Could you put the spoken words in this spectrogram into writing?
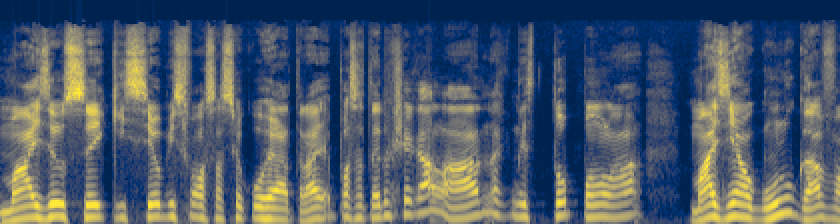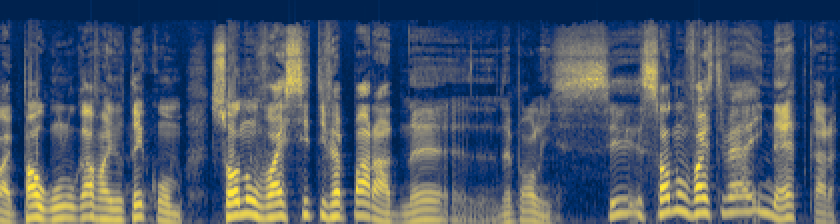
Mas eu sei que se eu me esforçar, se eu correr atrás, eu posso até não chegar lá, nesse topão lá, mas em algum lugar vai, pra algum lugar vai, não tem como. Só não vai se tiver parado, né, né Paulinho? Se, só não vai se tiver inerte, cara.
